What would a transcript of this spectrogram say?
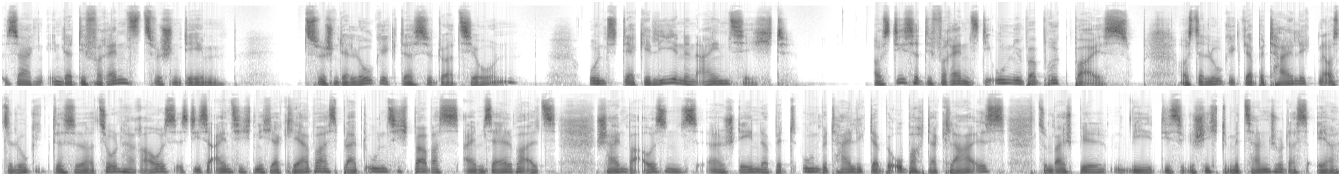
sagen in der Differenz zwischen dem zwischen der Logik der Situation und der geliehenen Einsicht aus dieser Differenz, die unüberbrückbar ist, aus der Logik der Beteiligten, aus der Logik der Situation heraus ist diese Einsicht nicht erklärbar. Es bleibt unsichtbar, was einem selber als scheinbar außenstehender, unbeteiligter Beobachter klar ist. Zum Beispiel wie diese Geschichte mit Sancho, dass er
